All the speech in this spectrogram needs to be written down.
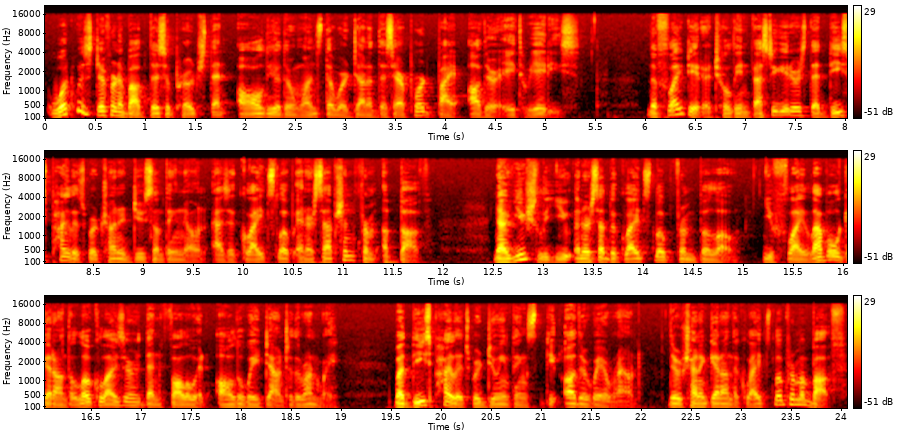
What was different about this approach than all the other ones that were done at this airport by other A380s? The flight data told the investigators that these pilots were trying to do something known as a glide slope interception from above. Now, usually you intercept the glide slope from below. You fly level, get on the localizer, then follow it all the way down to the runway. But these pilots were doing things the other way around. They were trying to get on the glide slope from above.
